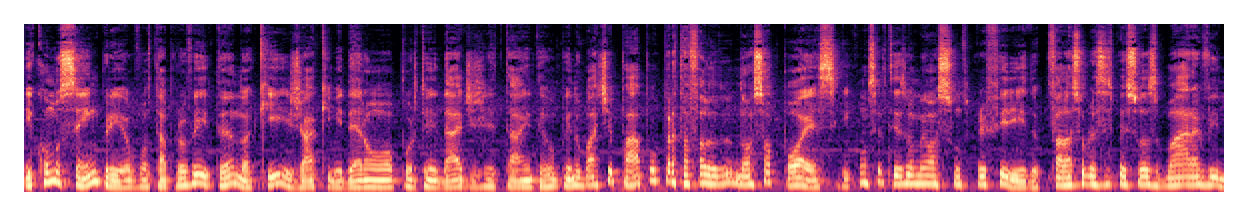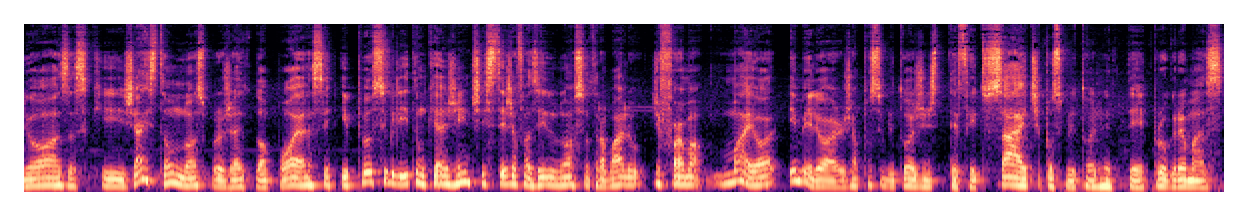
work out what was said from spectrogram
e como sempre eu vou estar aproveitando aqui, já que me deram a oportunidade de estar interrompendo o bate-papo para estar falando do nosso Apoia-se, que com certeza é o meu assunto preferido. Falar sobre essas pessoas maravilhosas que já estão no nosso projeto do Apoia-se e possibilitam que a gente esteja fazendo o nosso trabalho de forma maior e melhor. Já possibilitou a gente ter feito site, possibilitou a gente ter programas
